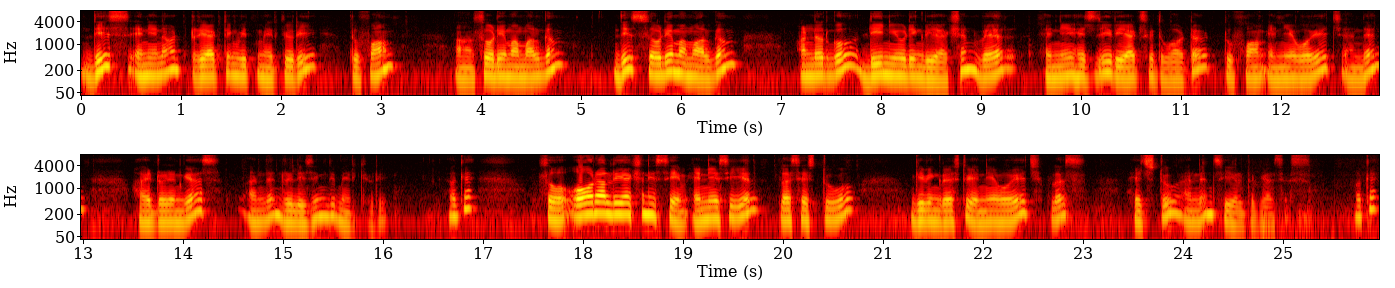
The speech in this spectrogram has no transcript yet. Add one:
This Na naught reacting with mercury to form Uh, sodium amalgam. This sodium amalgam undergo denuding reaction where NaHg reacts with water to form NaOH and then hydrogen gas and then releasing the mercury. Okay. So, overall reaction is same NaCl plus H2O giving rise to NaOH plus H2 and then Cl2 gases. Okay.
